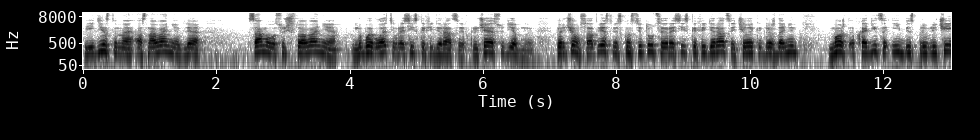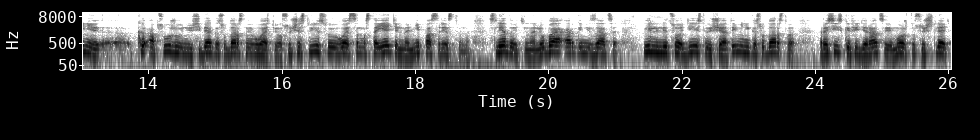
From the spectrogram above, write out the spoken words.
и единственное основание для самого существования любой власти в Российской Федерации, включая судебную. Причем в соответствии с Конституцией Российской Федерации человек и гражданин может обходиться и без привлечения к обслуживанию себя государственной властью, осуществив свою власть самостоятельно, непосредственно. Следовательно, любая организация или лицо, действующее от имени государства Российской Федерации, может осуществлять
